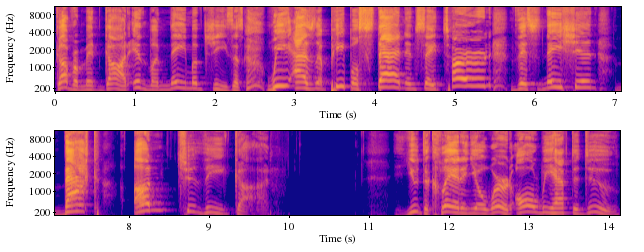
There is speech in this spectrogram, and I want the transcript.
government, God, in the name of Jesus. We as a people stand and say, Turn this nation back unto thee, God. You declared in your word, all we have to do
